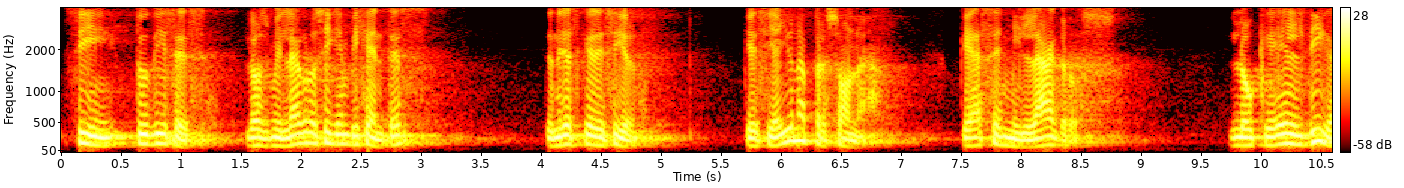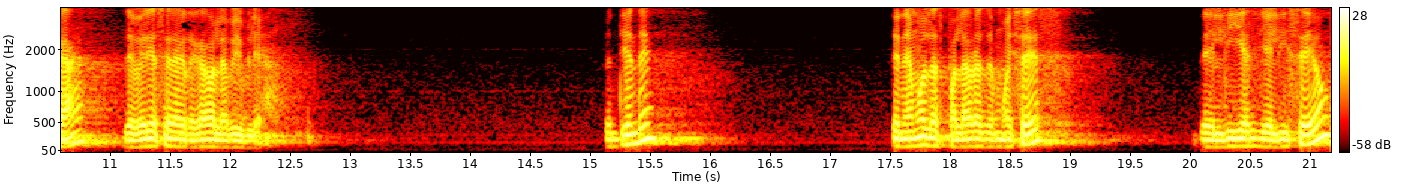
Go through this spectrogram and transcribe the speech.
si tú dices, los milagros siguen vigentes, tendrías que decir que si hay una persona que hace milagros lo que él diga debería ser agregado a la Biblia. ¿Se entiende? Tenemos las palabras de Moisés, de Elías y Eliseo,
